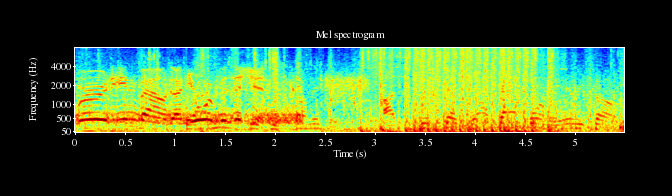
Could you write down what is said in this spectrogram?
bird inbound on your position. Coming. I just set Jack down for me. Here he comes.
